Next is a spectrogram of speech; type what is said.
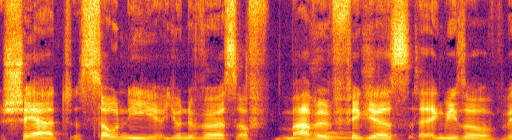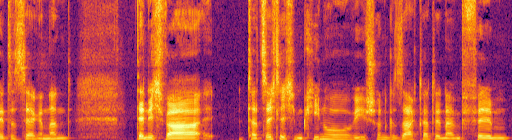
Shared Sony Universe of Marvel oh, Figures, shit. irgendwie so wird es ja genannt. Denn ich war tatsächlich im Kino, wie ich schon gesagt hatte, in einem Film,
